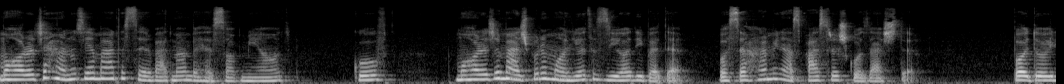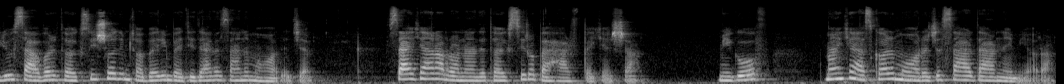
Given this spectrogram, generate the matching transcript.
مهارجه هنوز یه مرد ثروتمند به حساب میاد؟ گفت مهارجه مجبور مالیات زیادی بده واسه همین از قصرش گذشته. با دویلیو سوار تاکسی شدیم تا بریم به دیدن زن مهارجه. سعی کردم راننده تاکسی رو به حرف بکشم. می‌گفت من که از کار مهارجه سر در نمیارم.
